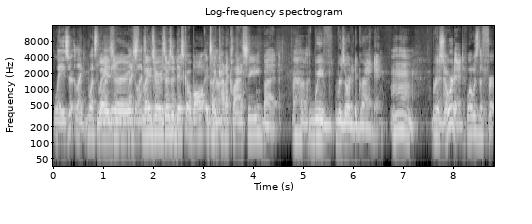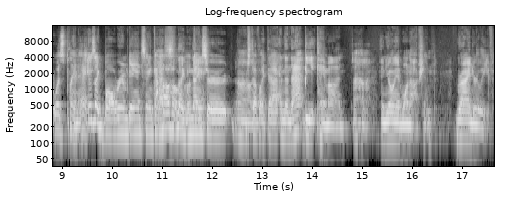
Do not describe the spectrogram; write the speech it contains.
Laser like what's lighting? Lasers. Like lasers. There's a disco ball. It's like uh-huh. kind of classy, but uh-huh. we've resorted to grinding. Mm. Resorted. What was the first was plan A? It was like ballroom dancing, kind of Oh, like okay. nicer stuff like that. And then that beat came on, uh-huh. and you only had one option: grind or leave.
